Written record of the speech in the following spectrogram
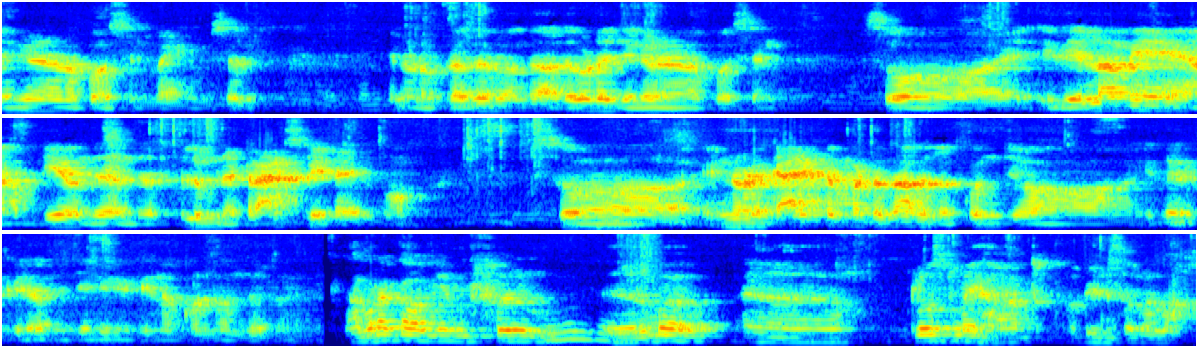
ஜென்யூனான பர்சன் பை ஹிம்செல்ஃப் என்னோட பிரதர் வந்து அதோட ஜென்யூனான பர்சன் ஸோ இது எல்லாமே அப்படியே வந்து அந்த ஃபிலிமில் டிரான்ஸ்லேட் ஆயிருக்கும். ஸோ என்னோட கேரக்டர் மட்டும் தான் அதில் கொஞ்சம் இது இருக்குது அந்த ஜென்யூனிட்டி நான் கொண்டு வந்துடுறேன். அமரகாவியம் ஃபிலிம் ரொம்ப க்ளோஸ் மை ஹார்ட் அப்படின்னு சொல்லலாம்.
